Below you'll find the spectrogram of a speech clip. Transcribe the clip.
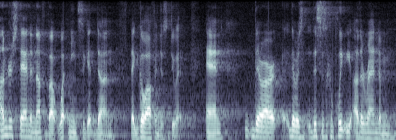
understand enough about what needs to get done that go off and just do it. And there are, there was, this is a completely other random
